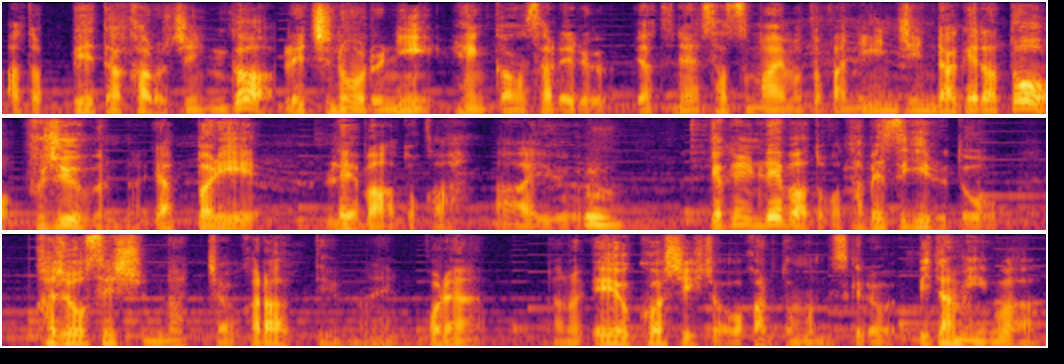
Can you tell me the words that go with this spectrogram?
あとベータカロチンがレチノールに変換されるやつね、さつまいもとか人参だけだと不十分な。やっぱりレバーとか、ああいう、うん逆にレバーとか食べ過ぎると過剰摂取になっちゃうからっていうのね。これ、あの、栄養詳しい人はわかると思うんですけど、ビタミンは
